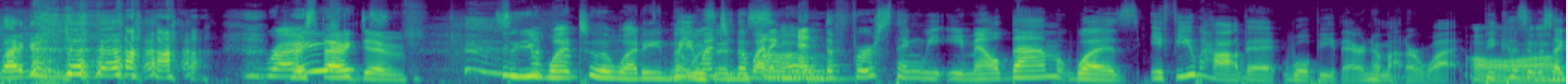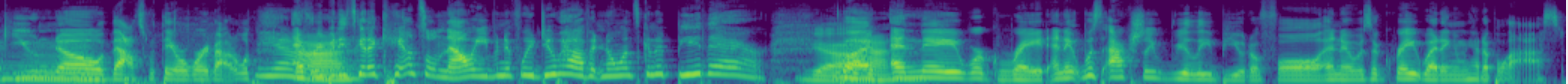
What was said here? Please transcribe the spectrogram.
Like, right? Perspective. So you went to the wedding. That we was went to in the wedding, and the first thing we emailed them was, "If you have it, we'll be there no matter what." Because it was like you know that's what they were worried about. Well, Yeah. everybody's gonna cancel now, even if we do have it, no one's gonna be there. Yeah. but and they were great, and it was actually really beautiful, and it was a great wedding, and we had a blast.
